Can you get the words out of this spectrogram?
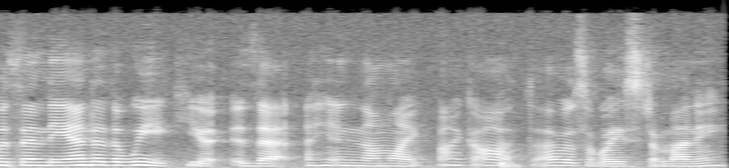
within the end of the week, you, that, and I'm like, my God, that was a waste of money,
